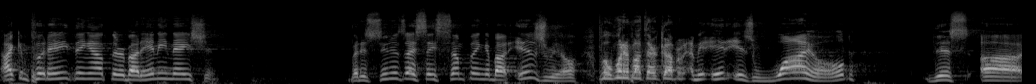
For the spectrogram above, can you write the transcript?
I can put anything out there about any nation. But as soon as I say something about Israel, but what about their government? I mean, it is wild, this uh,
